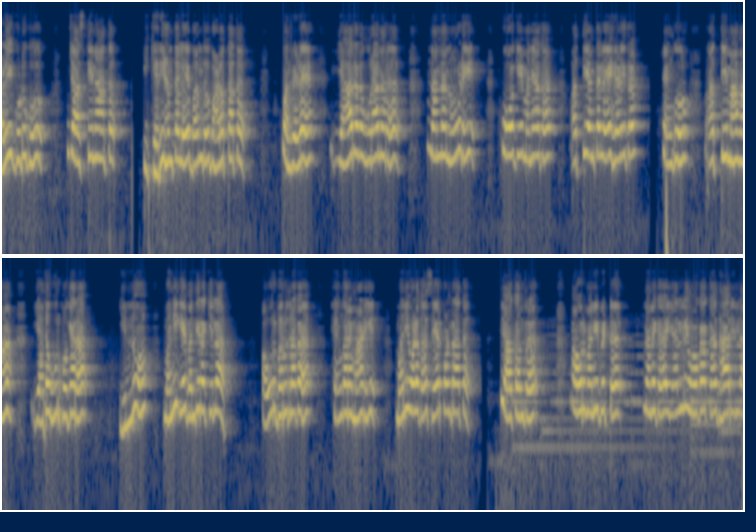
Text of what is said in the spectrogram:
ಮಳಿ ಗುಡುಗು ಜಾಸ್ತಿನ ಆತ. ಈ ಕೆರಿ ಅಂತಲೇ ಬಂದು ಬಾಳತ್ತಾತ. ಒಂದ್ ವೇಳೆ ಯಾರ ನನ್ನ ನೋಡಿ ಹೋಗಿ ಮನ್ಯಾಗ ಅತ್ತಿ ಅಂತಲೇ ಹೇಳಿದ. ಹೆಂಗು ಅತ್ತಿ ಮಾವ ಯಾದ ಊರ್ಗ್ ಹೋಗ್ಯಾರ? ಇನ್ನೂ ಮನಿಗೆ ಬಂದಿರಕ್ಕಿಲ್ಲ ಅವ್ರು ಬರುದಾಗ ಹೆಂಗಾರ ಮಾಡಿ ಮನಿ ಒಳಗ ಸೇರ್ಕೊಂಡ್ರಾತ. ಯಾಕಂದ್ರ ಅವ್ರ ಮನಿ ಬಿಟ್ಟ ನನಗ ಎಲ್ಲಿ ಹೋಗಾಕ ದಾರಿಲ್ಲ.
